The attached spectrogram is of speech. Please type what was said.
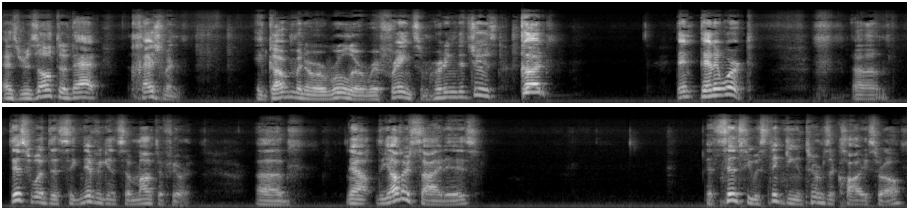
as a result of that cheshbon, a government or a ruler refrains from hurting the Jews, good. Then, then it worked. Uh, this was the significance of Montefiore. Uh, now, the other side is that since he was thinking in terms of Klal Yisrael,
